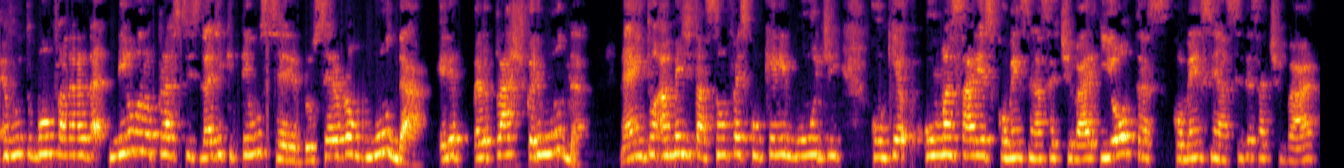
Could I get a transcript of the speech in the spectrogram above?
é muito bom falar da neuroplasticidade que tem o cérebro. O cérebro muda, ele ele é plástico, ele muda. Né? Então, a meditação faz com que ele mude, com que umas áreas comecem a se ativar e outras comecem a se desativar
